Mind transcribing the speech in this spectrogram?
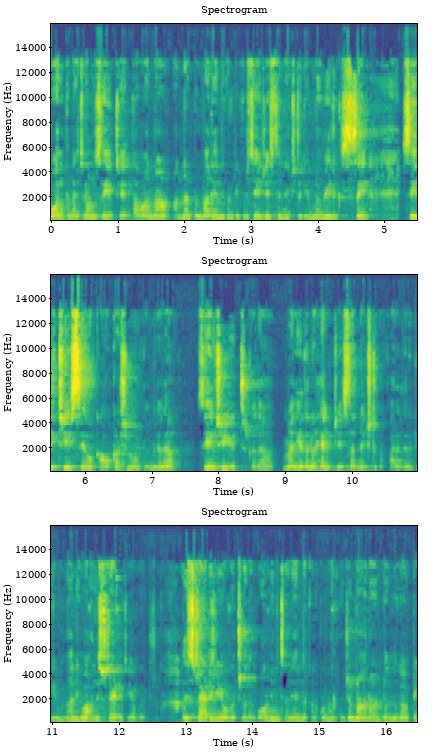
వాళ్ళకి నచ్చిన వాళ్ళు సేవ్ చేద్దాం అన్న అన్నట్టున్నారు. ఎందుకంటే ఇప్పుడు సేవ్ చేస్తే నెక్స్ట్ గేమ్లో వీళ్ళకి సే సేవ్ చేసే ఒక అవకాశం ఉంటుంది కదా. సేవ్ చేయొచ్చు కదా. మరి ఏదైనా హెల్ప్ చేస్తారు నెక్స్ట్ ఫర్దర్ గేమ్లో అని వాళ్ళు స్ట్రాటజీ అవ్వచ్చు అది స్ట్రాటజీ అవ్వచ్చు కదా బాండింగ్స్ అని ఎందుకు అనుకున్నారు? కొంచెం నానా ఉంటుంది కాబట్టి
